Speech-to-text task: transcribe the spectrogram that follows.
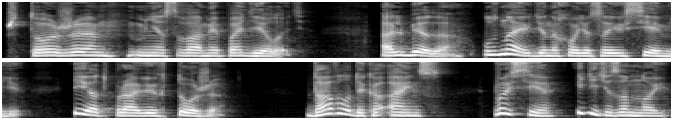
«Что же мне с вами поделать? Альбеда, узнай, где находятся их семьи, и отправь их тоже». «Да, владыка Айнс. Вы все, идите за мной».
